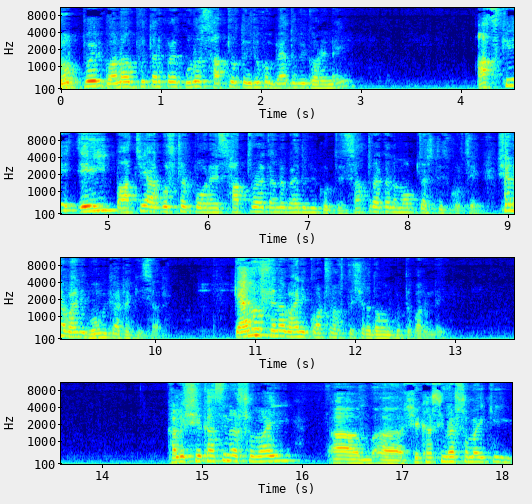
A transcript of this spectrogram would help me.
নব্বইয়ের গণঅভ্যুত্থানের পরে কোনো ছাত্র তো এরকম বেদবি করে নাই। আজকে এই পাঁচই আগস্টের পরে ছাত্ররা কেন বেদবি করতেছে ছাত্ররা কেন মব জাস্টিস করছে? সেনাবাহিনী ভূমিকাটা কি, স্যার? কেন সেনাবাহিনী কঠোর হস্তে সেটা দমন করতে পারে নাই? খালি শেখ হাসিনার সময় শেখ হাসিনার সময় কি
